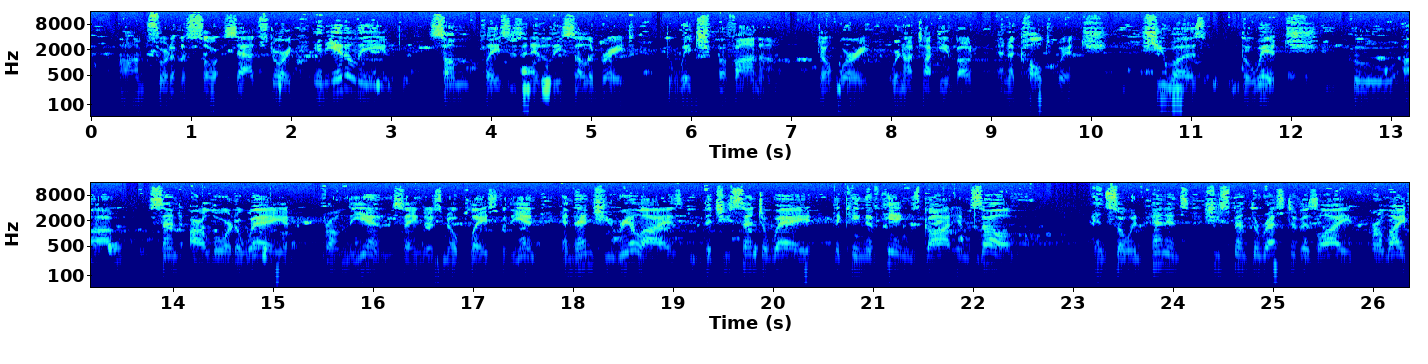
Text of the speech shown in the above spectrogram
Um, sort of a so- sad story. In Italy, some places in Italy celebrate the witch Befana. Don't worry, we're not talking about an occult witch. She was the witch who um, sent our Lord away from the inn, saying there's no place for the inn. And then she realized that she sent away the King of Kings, God Himself. And so in penance, she spent the rest of his life, her life,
